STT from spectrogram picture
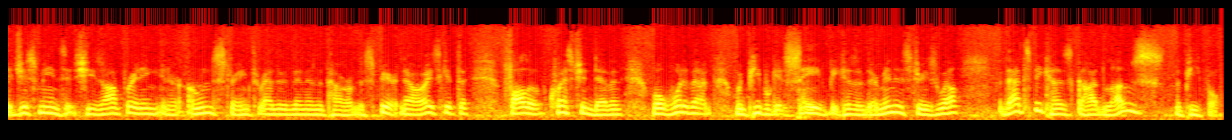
It just means that she's operating in her own strength rather than in the power of the Spirit. Now, I always get the follow-up question, Devin. Well, what about when people get saved because of their ministries? Well, that's because God loves the people.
